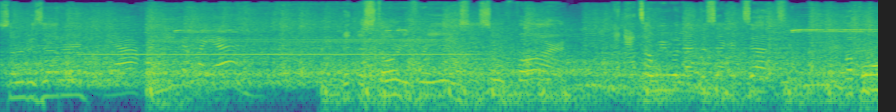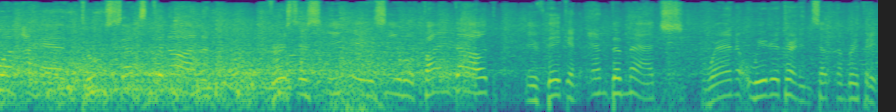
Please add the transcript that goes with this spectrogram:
Service error. yeah, kanina pa yan. Been the story for EAC so far. And that's how we will end the second set. Mapua Versus EAC. We'll find out if they can end the match when we return in set number three.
